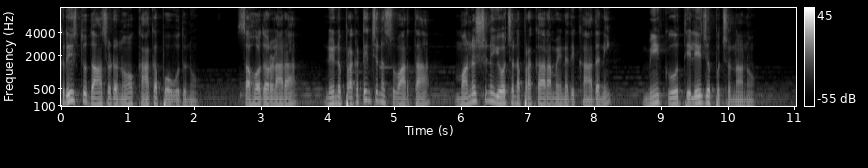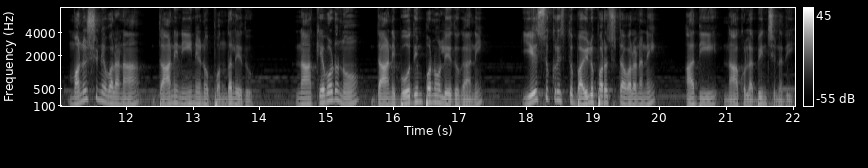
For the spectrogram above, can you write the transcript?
క్రీస్తు దాసుడను కాకపోవుదును. సహోదరులారా నేను ప్రకటించిన సువార్త మనుష్యుని యోచన ప్రకారమైనది కాదని మీకు తెలియజెప్పుచున్నాను. మనుష్యుని వలన దానిని నేను పొందలేదు. నాకెవడునో దాని బోధింపనో లేదు గాని యేసుక్రీస్తు బయలుపరచుట వలననే అది నాకు లభించినది.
